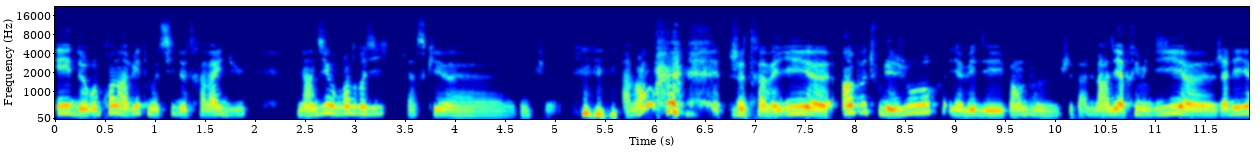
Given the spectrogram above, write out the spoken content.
et de reprendre un rythme aussi de travail du lundi au vendredi parce que donc avant je travaillais un peu tous les jours. Il y avait des par exemple je sais pas le mardi après-midi j'allais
